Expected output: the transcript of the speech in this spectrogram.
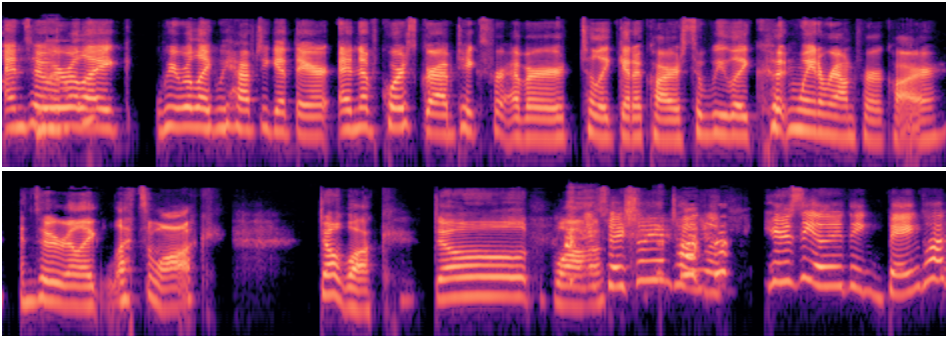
And so we were like we were like we have to get there. And of course Grab takes forever to like get a car, so we like couldn't wait around for a car. And so we were like let's walk. Don't walk. Don't walk. Especially in Thong Lo. Here's the other thing: Bangkok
